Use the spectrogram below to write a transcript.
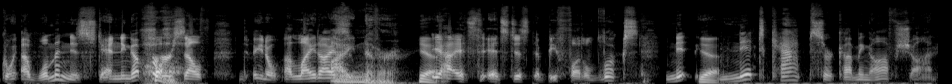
going? A woman is standing up for herself. You know, a light eyes. I never. Yeah. Yeah, it's it's just a befuddled looks. Knit Yeah. knit caps are coming off, Sean,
